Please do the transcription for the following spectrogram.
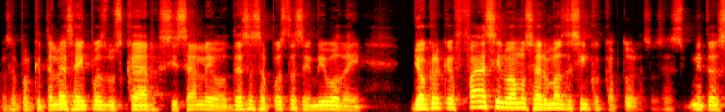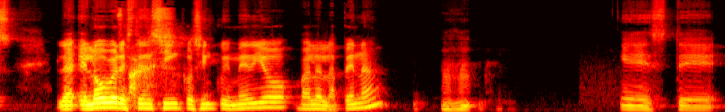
O sea, porque tal vez ahí puedes buscar si sale o de esas apuestas en vivo de. Yo creo que fácil vamos a ver más de cinco capturas. O sea, mientras el over esté en cinco, cinco y medio, vale la pena. Este.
